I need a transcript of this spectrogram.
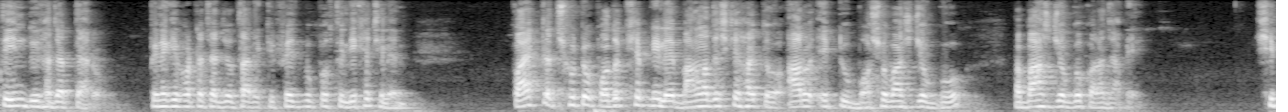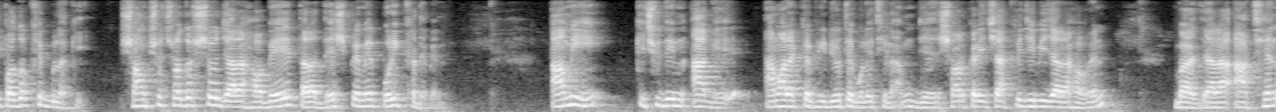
তিন, দুই হাজার তেরো, পিনাকি ভট্টাচার্য তার একটি ফেসবুক পোস্টে লিখেছিলেন কয়েকটা ছোট পদক্ষেপ নিলে বাংলাদেশকে হয়তো আরও একটু বসবাসযোগ্য বা বাসযোগ্য করা যাবে। সেই পদক্ষেপগুলো কি? সংসদ সদস্য যারা হবে, তারা দেশপ্রেমের পরীক্ষা দেবেন। আমি কিছুদিন আগে আমার একটা ভিডিওতে বলেছিলাম যে সরকারি চাকরিজীবী যারা হবেন বা যারা আছেন,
